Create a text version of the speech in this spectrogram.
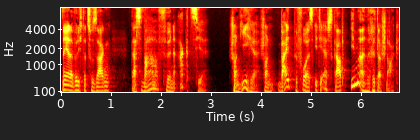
Naja, da würde ich dazu sagen, das war für eine Aktie schon jeher, schon weit bevor es ETFs gab, immer ein Ritterschlag.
